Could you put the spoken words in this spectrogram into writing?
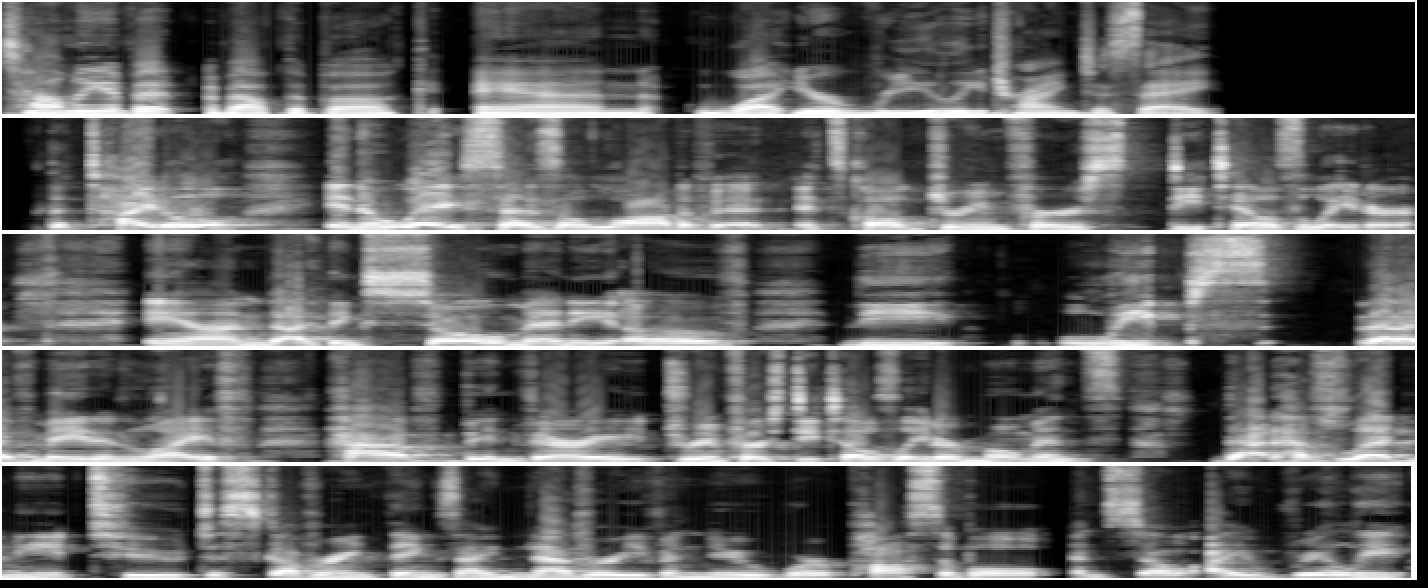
Tell me a bit about the book and what you're really trying to say. The title, in a way, says a lot of it. It's called Dream First, Details Later. And I think so many of the leaps that I've made in life have been very dream first, details later moments that have led me to discovering things I never even knew were possible. And so I really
